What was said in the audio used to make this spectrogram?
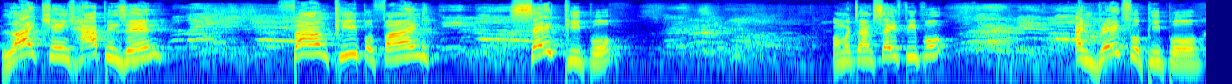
Life change happens in found people find people. safe people. people. One more time, safe people, and grateful people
